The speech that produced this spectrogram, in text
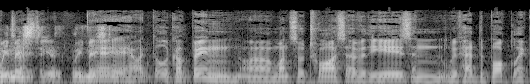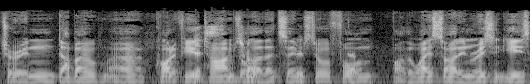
we missed you. We missed you. yeah, look, I've been uh, once or twice over the years, and we've had the Bok lecture in Dubbo uh, quite a few Yes, times, sure. although that seems to have yeah. fallen by the wayside in recent years.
